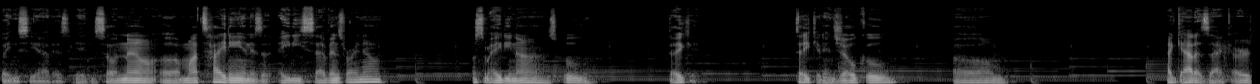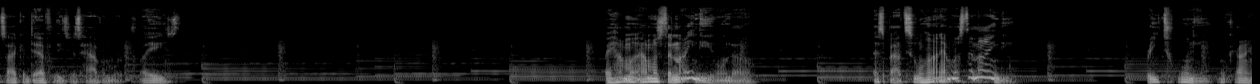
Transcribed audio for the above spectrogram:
Wait and see how that's hidden. So now uh my tight end is at 87s right now. What's some 89s? Ooh. Take it. Take it Njoku. Um I got a Zach Ertz. I could definitely just have him replaced. Wait, how much how much the 90s one though? That's about 200. That must have 90. 320. Okay.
